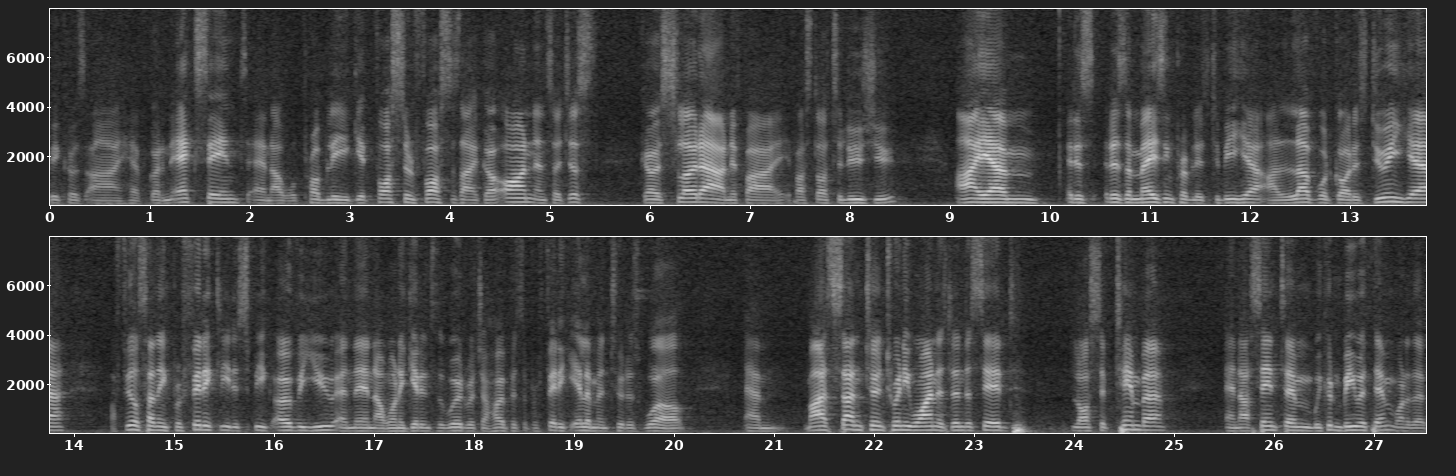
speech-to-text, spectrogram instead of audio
because I have got an accent and I will probably get faster and faster as I go on. And so just go slow down if I if I start to lose you. I um, it is it is amazing privilege to be here. I love what God is doing here. I feel something prophetically to speak over you, and then I want to get into the word, which I hope is a prophetic element to it as well. Um, my son turned 21, as Linda said, last September, and I sent him. We couldn't be with him. One of the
